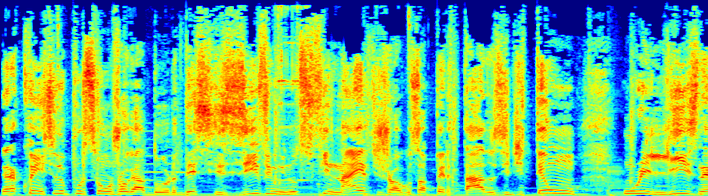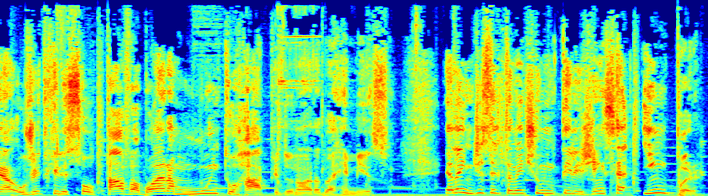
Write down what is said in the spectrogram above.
era conhecido por ser um jogador decisivo em minutos finais de jogos apertados e de ter um, um release, né? O jeito que ele soltava a bola era muito rápido na hora do arremesso. E, além disso, ele também tinha uma inteligência ímpar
